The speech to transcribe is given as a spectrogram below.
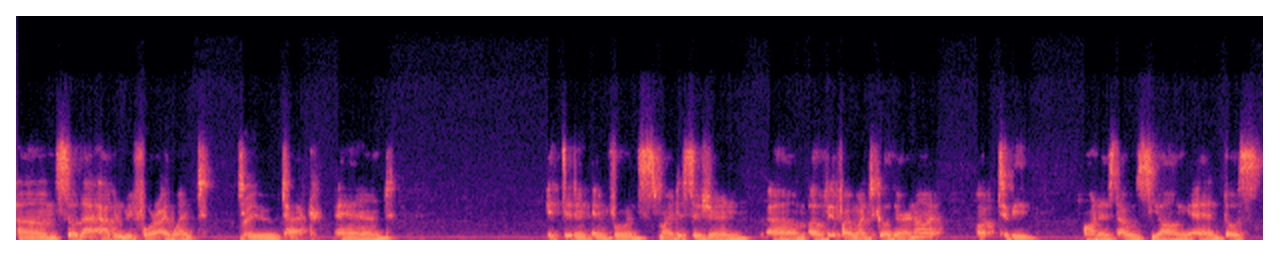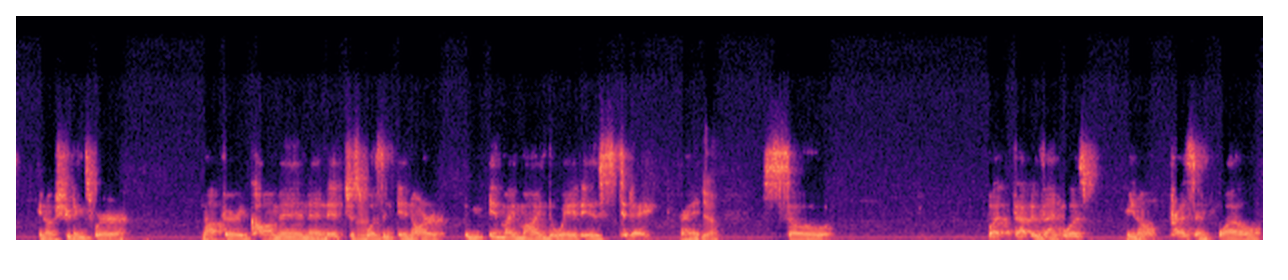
Um, so that happened before I went to right. tech, and it didn't influence my decision um, of if I wanted to go there or not. Uh, to be honest, I was young, and those you know shootings were not very common, and it just mm. wasn't in our in my mind the way it is today, right? Yeah. So, but that event was you know present while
